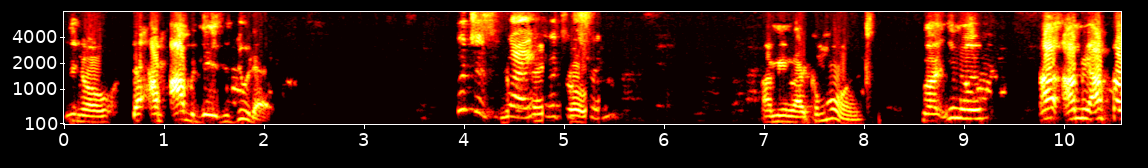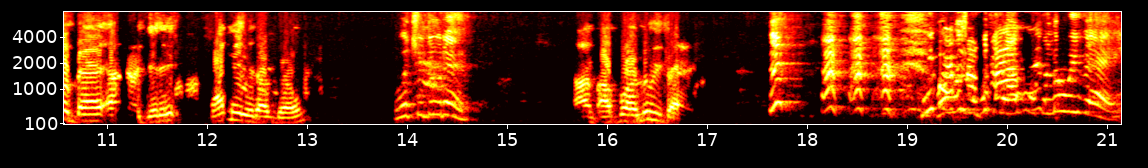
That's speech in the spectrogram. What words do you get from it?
You know that I'm obligated to do that. Which is right, which So- is true. I mean, like, come on. But you know, I, I mean, I felt bad after I did it. I made it up though. What you do then? I, I bought a Louis bag. What was the flower for the Louis bag?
